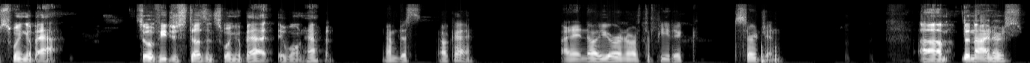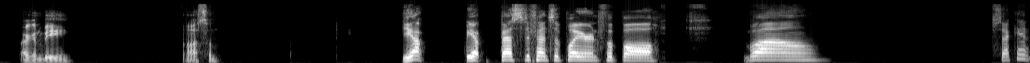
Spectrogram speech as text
swing a bat. So if he just doesn't swing a bat, it won't happen. I'm just okay. I didn't know you were an orthopedic surgeon. Um, the Niners are going to be awesome. Yep. Yep. Best defensive player in football. Well, second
